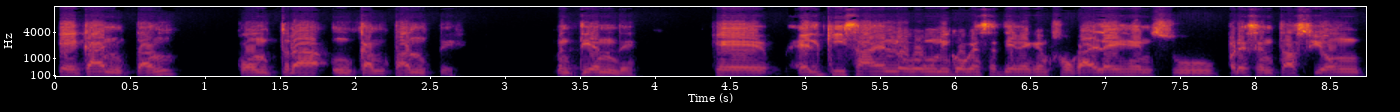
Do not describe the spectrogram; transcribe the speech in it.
que cantan contra un cantante. ¿Me entiendes? Que él quizás es lo único que se tiene que enfocar es en su presentación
